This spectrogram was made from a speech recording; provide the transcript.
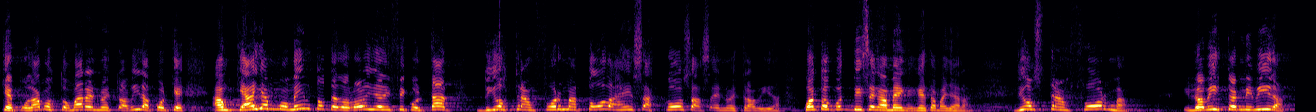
que podamos tomar en nuestra vida. Porque aunque haya momentos de dolor y de dificultad, Dios transforma todas esas cosas en nuestra vida. ¿Cuántos dicen amén en esta mañana? Dios transforma. Y lo he visto en mi vida.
